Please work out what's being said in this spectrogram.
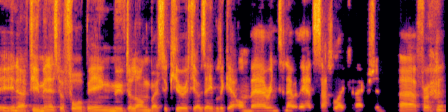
you know a few minutes before being moved along by security. I was able to get on their internet they had satellite connection uh, for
